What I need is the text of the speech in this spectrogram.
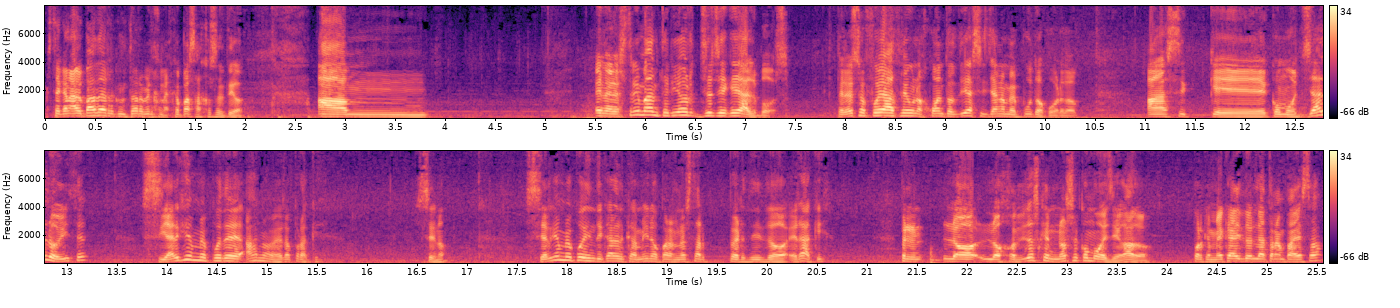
Este canal va de reclutar vírgenes. ¿Qué pasa, José, tío? En el stream anterior yo llegué al boss. Pero eso fue hace unos cuantos días y ya no me puto acuerdo. Así que, como ya lo hice, si alguien me puede... Ah, no, era por aquí. Sí, ¿no? Si alguien me puede indicar el camino para no estar perdido... Era aquí. Pero lo, lo jodido es que no sé cómo he llegado. Porque me he caído en la trampa esa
